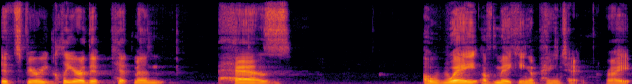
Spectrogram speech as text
it's very clear that Pittman has a way of making a painting. Right,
